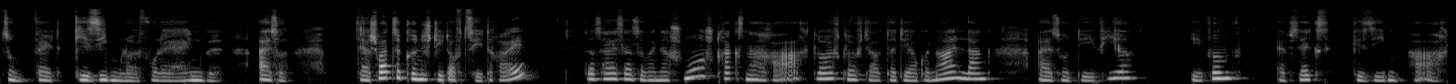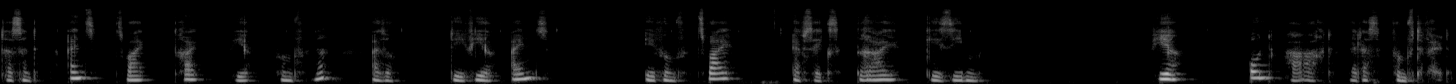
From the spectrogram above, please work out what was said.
zum Feld G7 läuft, wo er ja hin will. Also, der schwarze König steht auf C3. Das heißt also, wenn er schnurstracks nach A8 läuft, läuft er auf der Diagonalen lang. Also D4, E5, F6, G7, H8. Das sind 1, 2, 3, 4, 5. Ne? Also D4 1, E5 2, F6 3, G7 4 und H8 wäre das fünfte Feld.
